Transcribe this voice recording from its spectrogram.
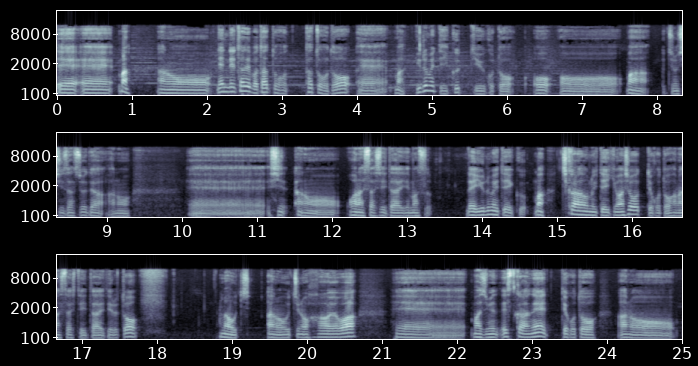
で、えー、まあ、あのー、年齢経てば経と経つほど、えー、まあ、緩めていくっていうことを、まあ、うちの診察所では、あの、えー、し、あの、お話しさせていただいてます。で、緩めていく。まあ、力を抜いていきましょうっていうことをお話しさせていただいていると、まあ、うち、あの、うちの母親は、えー、真面目ですからねってことを、あの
